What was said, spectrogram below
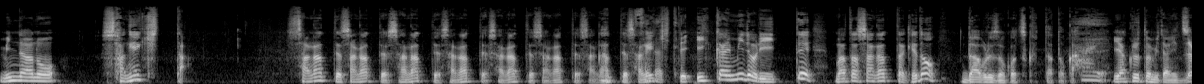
みんなあの、下げ切った。下がって下がって下がって下がって下がって下がって下がって下げ切って一回緑行ってまた下がったけどダブル底作ったとか、ヤクルトみたいにず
